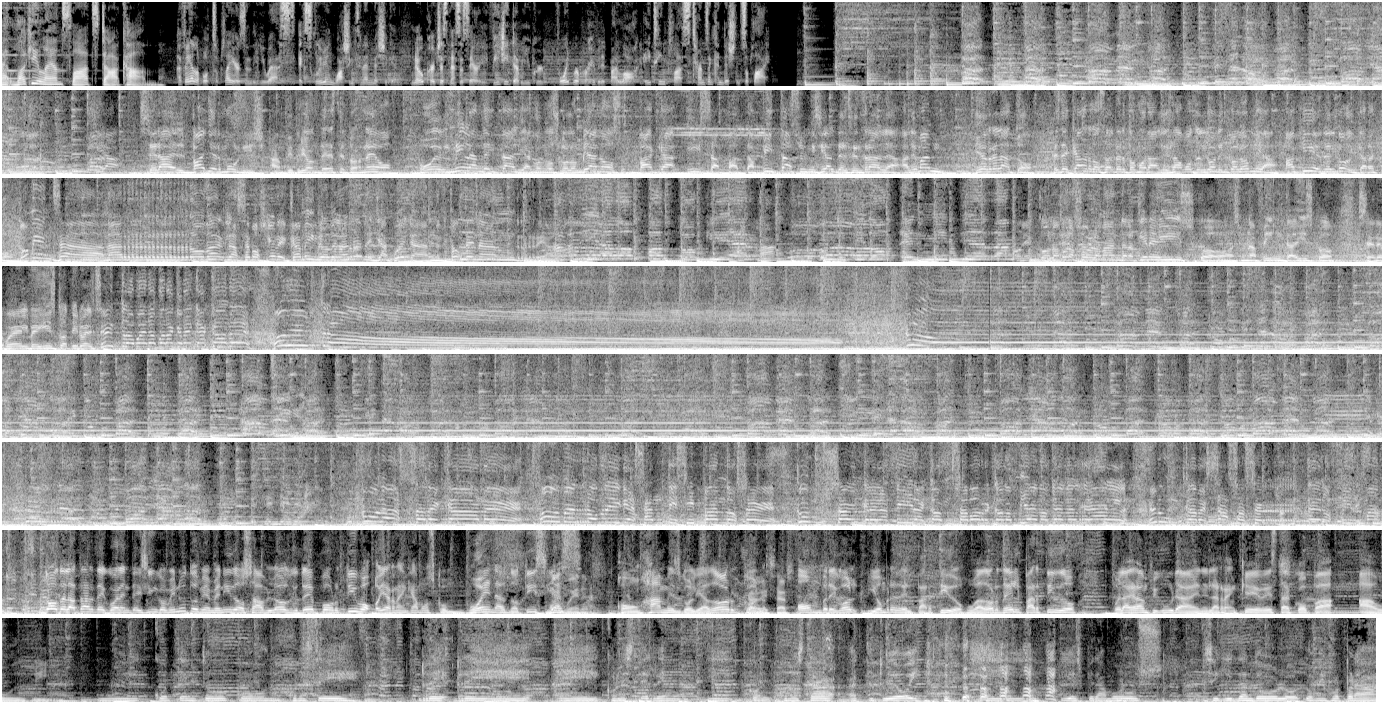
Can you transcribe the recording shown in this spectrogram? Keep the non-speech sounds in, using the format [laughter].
at LuckyLandSlots.com. Available to players in the U.S., excluding Washington and Michigan. No purchase necessary. VGW Group. Void where prohibited by law. 18 plus. Terms and conditions apply. será el Bayern Múnich, anfitrión de este torneo, o el Milan de Italia con los colombianos Vaca y Zapata. Pitazo inicial del central alemán y el relato es de Carlos Alberto Morales, la voz del gol en Colombia, aquí en el Gol Caracol. Comienzan a rodar las emociones camino de las redes, ya juegan Tottenham Real. Colabora sobre la banda, la tiene Isco, hace una finta Isco, se devuelve Isco, tiró el centro, bueno para que venga anticipándose con sangre latina y con sabor colombiano que en el Real. En un cabezazo certero firmando el primer. 2 de la tarde, 45 minutos. Bienvenidos a Blog Deportivo. Hoy arrancamos con buenas noticias. Muy buenas. Con James goleador, con Cabezazo. hombre gol y hombre del partido. Jugador del partido. Fue la gran figura en el arranque de esta Copa Audi. muy contento con, con este re, eh, con este re- y con, esta actitud de hoy. Y, esperamos seguir dando lo, mejor para,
